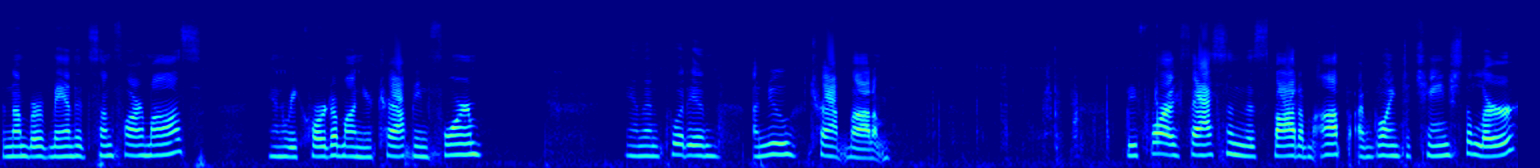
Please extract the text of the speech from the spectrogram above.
the number of banded sunflower moths and record them on your trapping form and then put in a new trap bottom. Before I fasten this bottom up, I'm going to change the lure.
